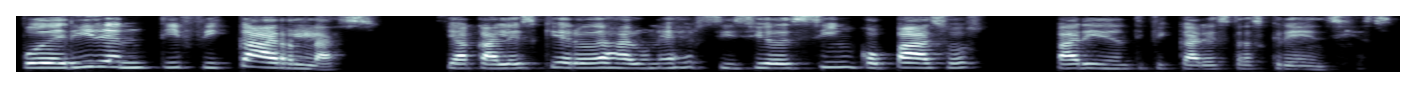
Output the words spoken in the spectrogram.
poder identificarlas. Y acá les quiero dejar un ejercicio de cinco pasos para identificar estas creencias,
